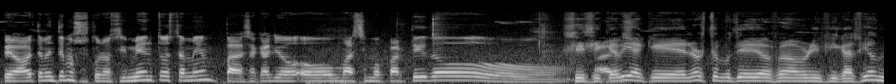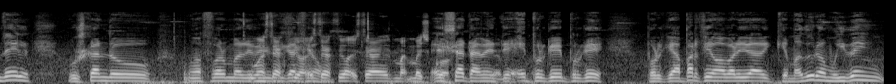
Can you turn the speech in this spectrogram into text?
pero agora tamén temos os conocimientos tamén para sacarlle o, o máximo partido. Sí, sí, que eso. había que nós temos tenido unha bonificación del buscando unha forma de unha bonificación. Extracción, extracción, extracción máis corta. Exactamente, eh, porque porque porque aparte é unha variedade que madura moi ben,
